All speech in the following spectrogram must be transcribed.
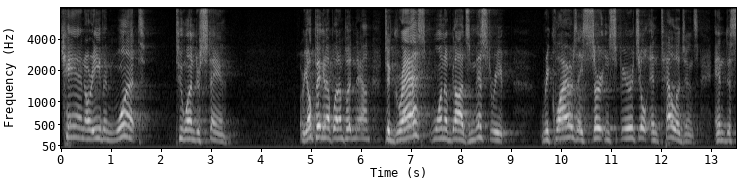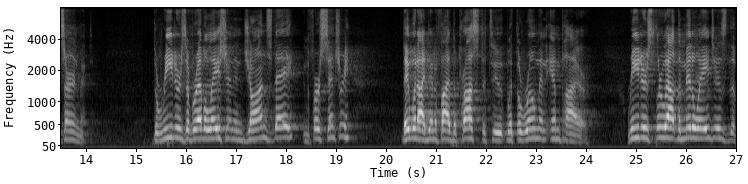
can or even want to understand. Are y'all picking up what I'm putting down? To grasp one of God's mystery requires a certain spiritual intelligence and discernment. The readers of Revelation in John's day, in the first century, they would identify the prostitute with the Roman Empire. Readers throughout the Middle Ages, the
